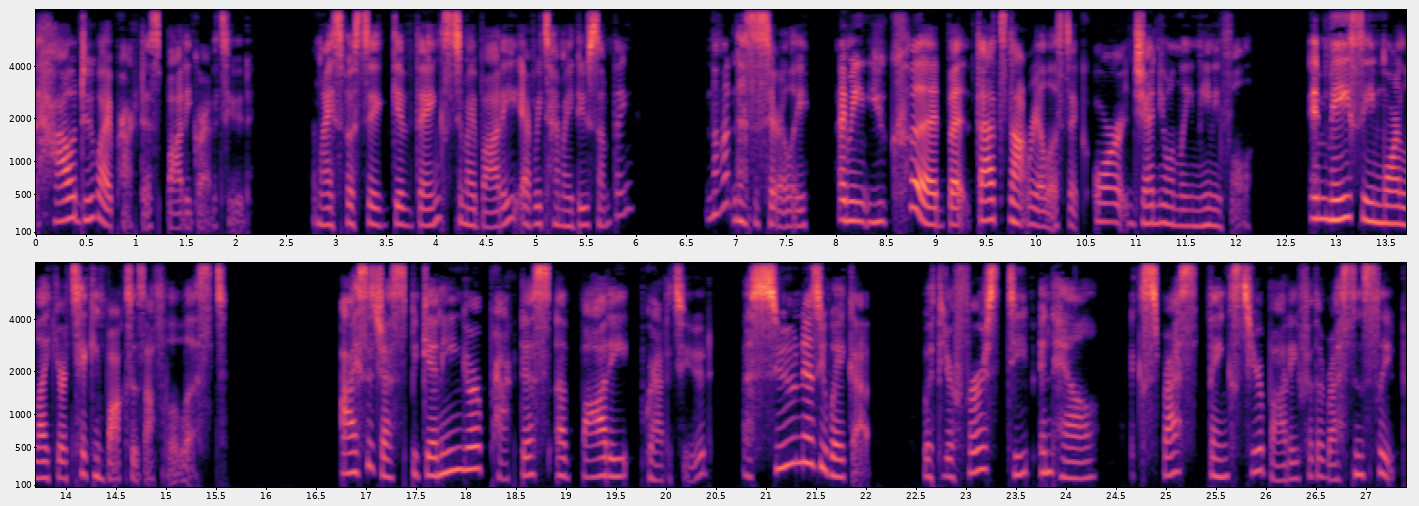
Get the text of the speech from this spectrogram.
how do I practice body gratitude? Am I supposed to give thanks to my body every time I do something? Not necessarily. I mean, you could, but that's not realistic or genuinely meaningful. It may seem more like you're ticking boxes off of the list. I suggest beginning your practice of body gratitude as soon as you wake up. With your first deep inhale, express thanks to your body for the rest and sleep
